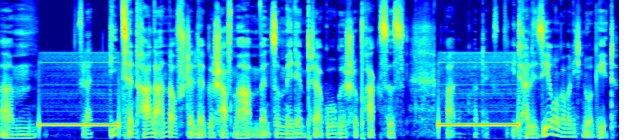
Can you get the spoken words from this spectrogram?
Ähm, vielleicht die zentrale Anlaufstelle geschaffen haben, wenn es um medienpädagogische Praxis gerade im Kontext Digitalisierung, aber nicht nur geht.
